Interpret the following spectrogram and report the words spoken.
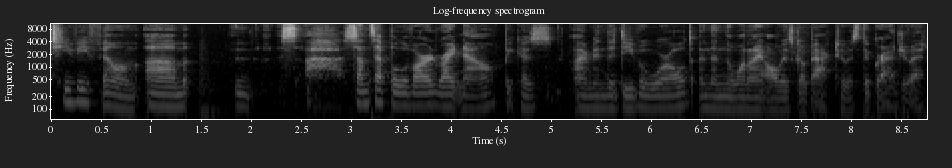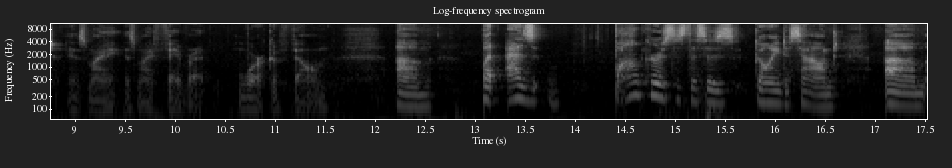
TV film. Um, ah, Sunset Boulevard right now because I'm in the diva world, and then the one I always go back to is The Graduate. is my is my favorite work of film. Um, but as bonkers as this is going to sound, um,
